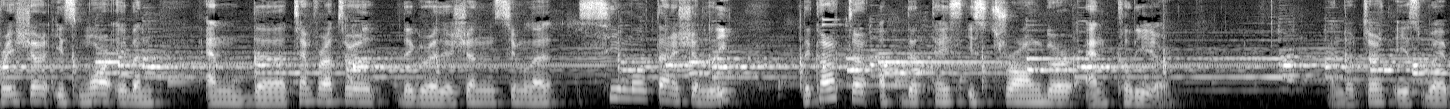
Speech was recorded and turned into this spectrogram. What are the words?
pressure is more even and the temperature degradation similar simultaneously the character of the taste is stronger and clear. And the third is wave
